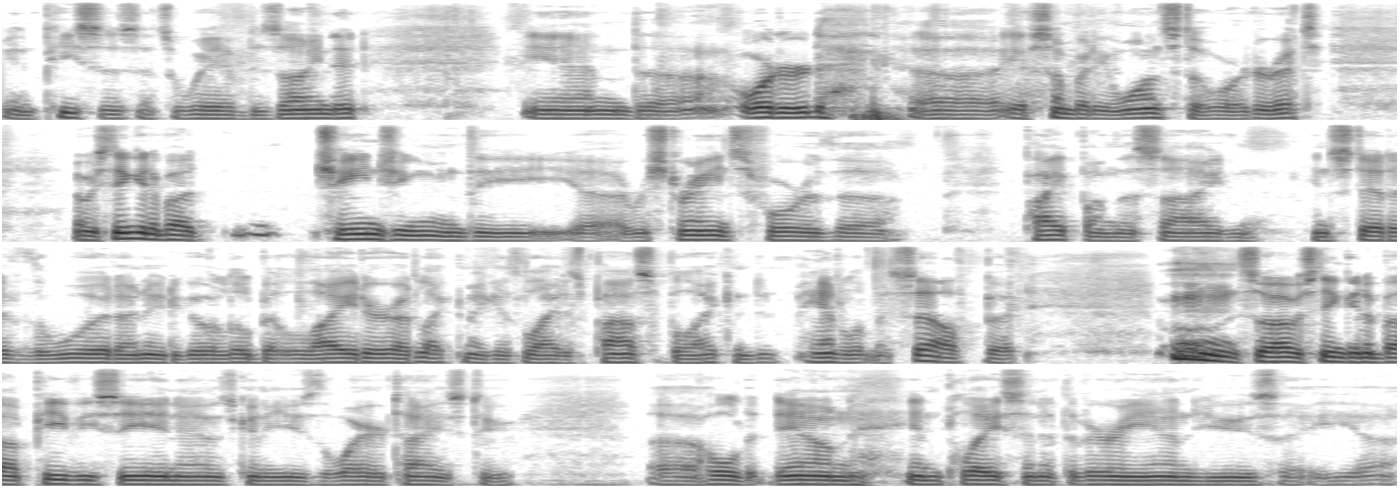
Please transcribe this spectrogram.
in pieces. That's the way I've designed it and uh, ordered uh, if somebody wants to order it. I was thinking about changing the uh, restraints for the pipe on the side instead of the wood. I need to go a little bit lighter. I'd like to make it as light as possible. I can handle it myself, but so I was thinking about PVC and I was going to use the wire ties to uh, hold it down in place and at the very end use a,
